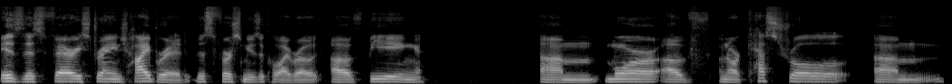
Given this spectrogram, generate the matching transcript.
is this very strange hybrid, this first musical I wrote, of being um, more of an orchestral um,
